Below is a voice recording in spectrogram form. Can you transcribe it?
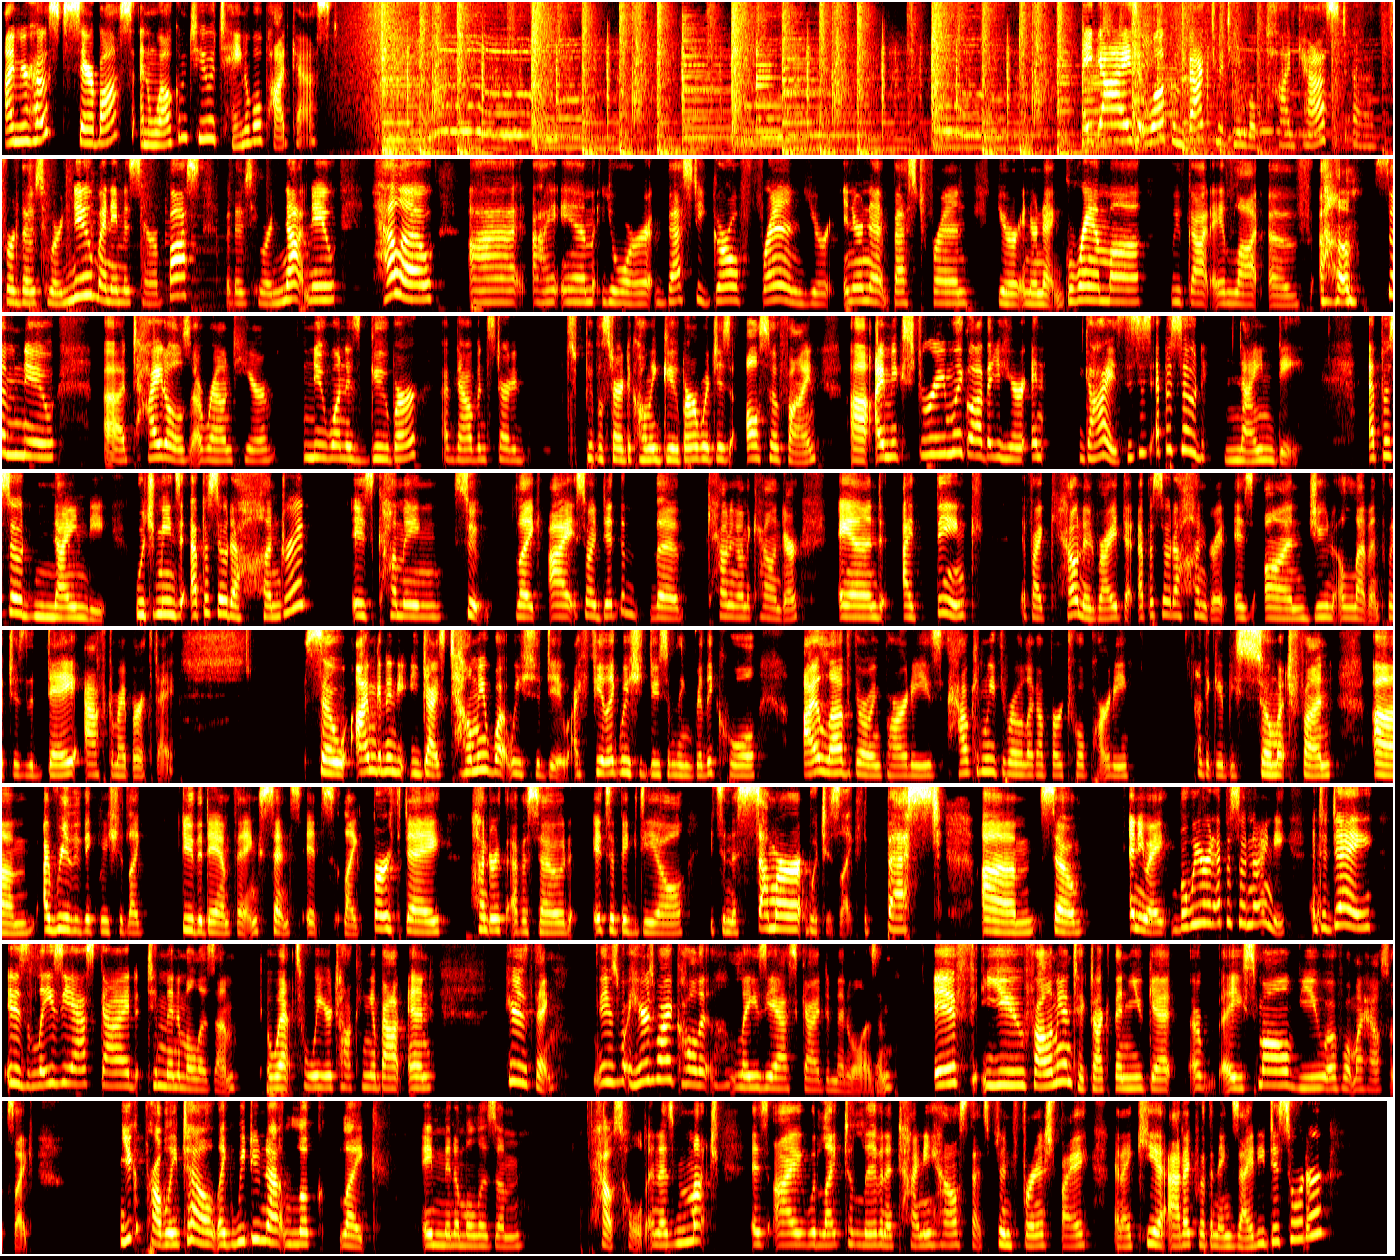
I'm your host, Sarah Boss, and welcome to Attainable Podcast. Hey guys, welcome back to Attainable Podcast. Uh, for those who are new, my name is Sarah Boss. For those who are not new, hello. Uh, I am your bestie girlfriend, your internet best friend, your internet grandma. We've got a lot of um, some new uh, titles around here. New one is Goober. I've now been started. People started to call me Goober, which is also fine. Uh, I'm extremely glad that you're here. And guys, this is episode 90. Episode 90, which means episode 100 is coming soon. Like I, so I did the the counting on the calendar, and I think if I counted right, that episode 100 is on June 11th, which is the day after my birthday so I'm going to you guys tell me what we should do. I feel like we should do something really cool. I love throwing parties. How can we throw like a virtual party? I think it'd be so much fun. Um, I really think we should like do the damn thing since it's like birthday, 100th episode. It's a big deal. It's in the summer, which is like the best. Um, so anyway, but we are at episode 90, and today it is lazy ass guide to minimalism. That's what we are talking about. And here's the thing. Here's what here's why I called it lazy ass guide to minimalism. If you follow me on TikTok, then you get a, a small view of what my house looks like. You could probably tell, like, we do not look like a minimalism household. And as much as I would like to live in a tiny house that's been furnished by an IKEA addict with an anxiety disorder,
